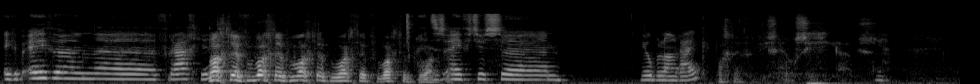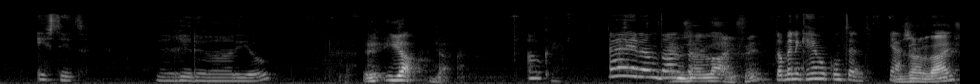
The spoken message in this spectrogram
Ik heb even een eh, vraagje. Wacht even, wacht even, wacht even, wacht even, wacht even. Het Wacht is even, eventjes ehm, heel belangrijk. wacht even het is heel serieus. Is dit Ridder Radio? Eh, ja, Oké. Nee, dan, En we zijn live, hè? dan ben ik helemaal content. Ja. We zijn live.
